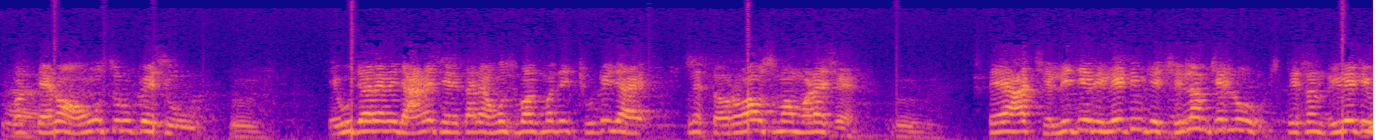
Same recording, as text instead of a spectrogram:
પણ તેનો અંશ રૂપે છું. એવું જયારે એને જાણે છે ત્યારે અંશ ભાગમાંથી છૂટી જાય અને સર્વાંશમાં મળે છે. તે આ છેલ્લી જે રિલેટિવ છે છેલ્લામાં છેલ્લું સ્ટેશન રિલેટિવ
